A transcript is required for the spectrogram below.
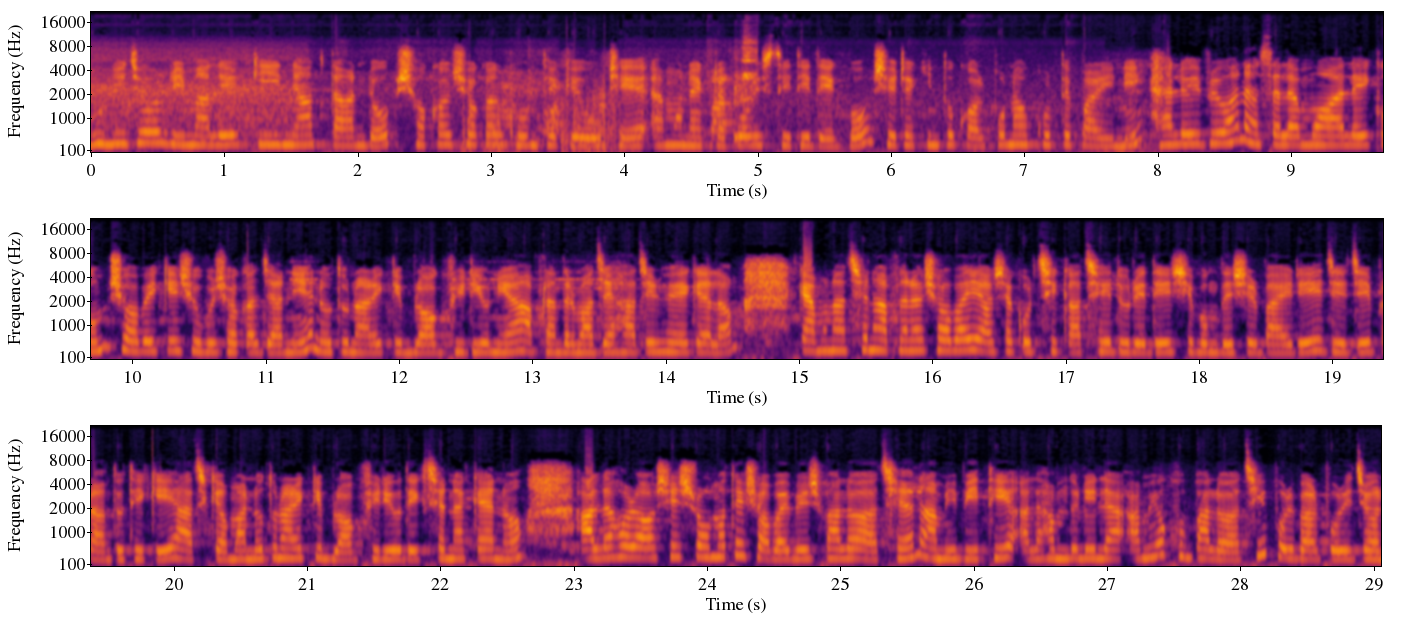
ঘূর্ণিঝড় রিমালের কি না তাণ্ডব সকাল সকাল ঘুম থেকে উঠে এমন একটা পরিস্থিতি দেখব সেটা কিন্তু কল্পনাও করতে পারিনি। হ্যালো এভরিওয়ান, আসসালামু আলাইকুম। সবাইকে শুভ সকাল জানিয়ে নতুন আরেকটি ব্লগ ভিডিও নিয়ে আপনাদের মাঝে হাজির হয়ে গেলাম। কেমন আছেন আপনারা সবাই? আশা করছি কাছে, দূরে দেশ এবং দেশের বাইরে যে যে প্রান্ত থেকে আজকে আমার নতুন আরেকটি ব্লগ ভিডিও দেখছেন না কেন, আল্লাহর অশেষ রহমতে সবাই বেশ ভালো আছেন। আমি বিথি আলহামদুলিল্লাহ, আমিও খুব ভালো আছি পরিবার পরিজন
